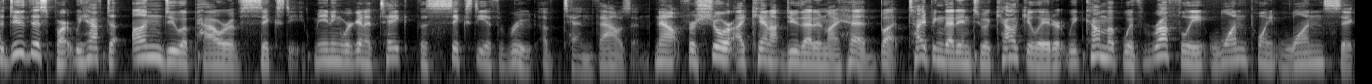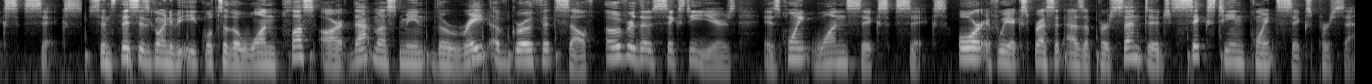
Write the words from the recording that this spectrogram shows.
To do this part, we have to undo a power of 60, meaning we're going to take the 60th root of 10,000. Now, for sure, I cannot do that in my head, but typing that into a calculator, we come up with roughly 1.166. Since this is going to be equal to the 1 plus r, that must mean the rate of growth itself over those 60 years is 0.166. Or if we express it as a percentage, 16.6%,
